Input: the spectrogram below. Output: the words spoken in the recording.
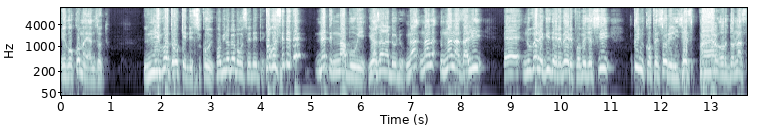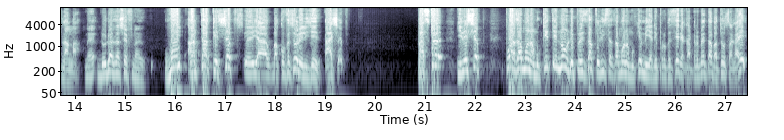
ekokóma ya nzoto. Niveau tokokende sikoyo. Pour bino pe procéder te. tokosede te? Neti nga boye. Yo zana dodo. nga nazali eh, nouvelle église de réveil réformé. Je suis qu'une confession religieuse par ordonnance na nga Mais dodo aza chef na yo. oui en tant que chef euh, ya baconfession religieuse. A chef? Parce que il est chef. Po aza mwana moke te? Non le président félix aza mwana moke mais il y a des professeurs ya 80 ans bato osanga ye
